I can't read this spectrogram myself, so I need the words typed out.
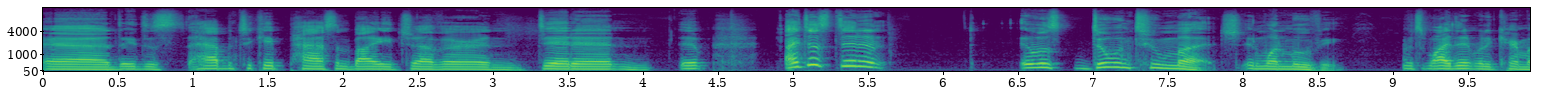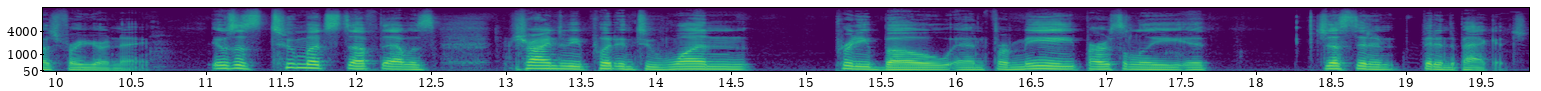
And they just happened to keep passing by each other and didn't. And it, I just didn't. It was doing too much in one movie, which is why I didn't really care much for Your Name. It was just too much stuff that was trying to be put into one pretty bow, and for me personally, it just didn't fit in the package.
